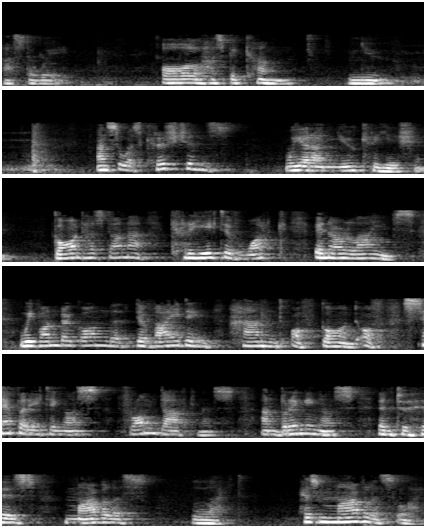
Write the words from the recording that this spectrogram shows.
passed away. all has become new. And so, as Christians, we are a new creation. God has done a creative work in our lives. We've undergone the dividing hand of God, of separating us from darkness and bringing us into His marvelous light. His marvelous light.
